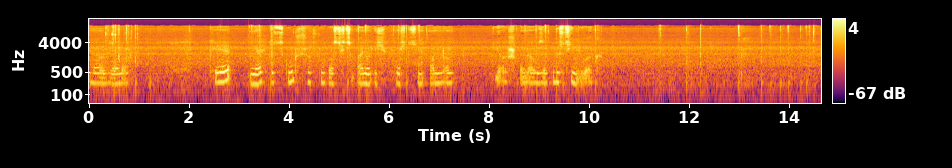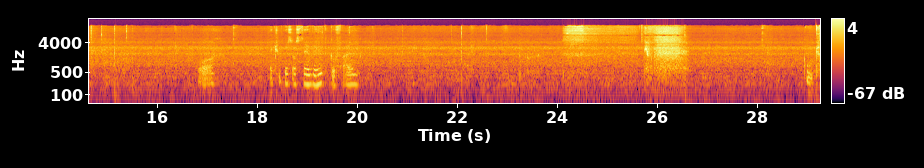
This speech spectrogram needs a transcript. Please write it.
mal Wolle. Okay, ja, das ist gut. Du baust dich zum einen und ich mich zum anderen. Dia-Spender, wir sind gutes Teamwork. Boah, der Typ ist aus der Welt gefallen. Gut.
